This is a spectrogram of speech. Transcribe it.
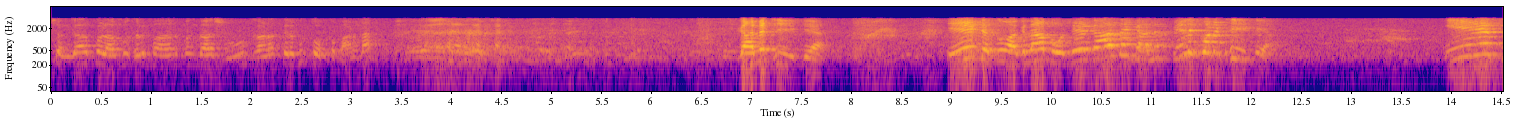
چنگا بڑا مسلمان بندہ سور کھانا تیرے کو تک بننا گل ٹھیک ہے یہ جدو اگلا بولے گا تو گل بالکل ٹھیک ہے اس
